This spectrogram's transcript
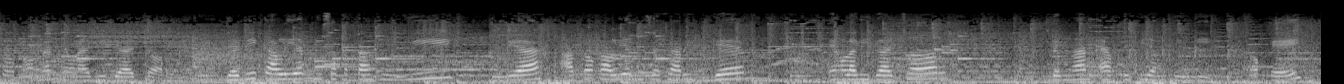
slot online yang lagi gacor. Jadi kalian bisa ketahui ya atau kalian bisa cari game yang lagi gacor dengan RTP yang tinggi. Oke. Okay?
